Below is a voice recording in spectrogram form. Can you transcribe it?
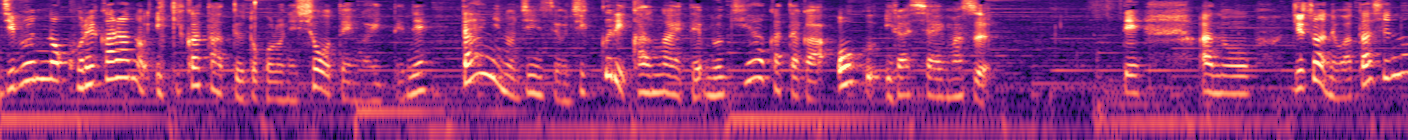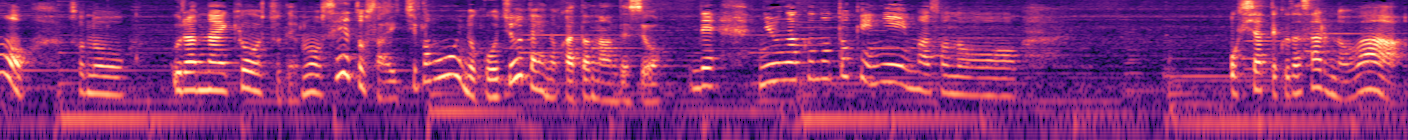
自分のこれからの生き方っていうところに焦点がいってね第二の人生をじっくり考えて向き合う方が多くいらっしゃいます。であの実はね私のその占い教室でも生徒さん一番多いの50代の方なんですよ。で入学の時に、まあ、そのおっしゃってくださるのは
